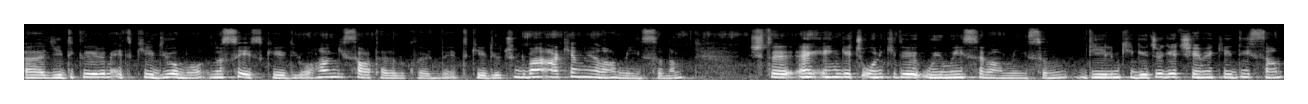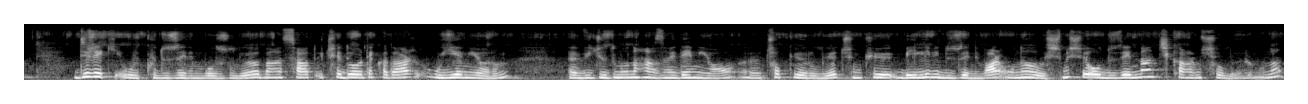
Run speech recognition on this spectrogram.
e, yediklerim etki ediyor mu? Nasıl etki ediyor? Hangi saat aralıklarında etki ediyor? Çünkü ben erken uyanan bir insanım. İşte en, en geç 12'de uyumayı seven bir insanım. Diyelim ki gece geç yemek yediysem direkt uyku düzenim bozuluyor. Ben saat 3'e 4'e kadar uyuyamıyorum. E, vücudum onu hazmedemiyor. E, çok yoruluyor. Çünkü belli bir düzeni var. Ona alışmış ve o düzeninden çıkarmış oluyorum onu.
